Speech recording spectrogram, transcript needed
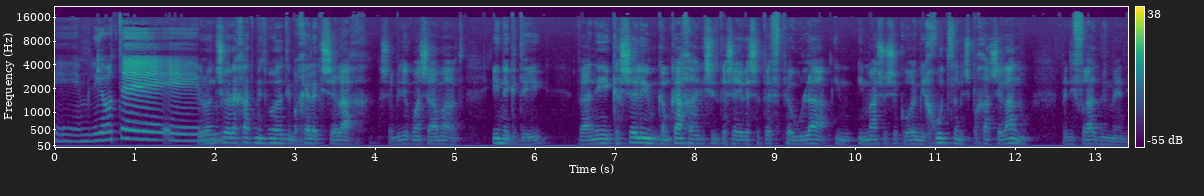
אמ, להיות... אה, כאילו, אני שואל איך את מתמודדת עם החלק שלך, שבדיוק מה שאמרת, היא נגדי, ואני, קשה לי, גם ככה רגשית קשה לי לשתף פעולה עם, עם משהו שקורה מחוץ למשפחה שלנו, בנפרד ממני.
